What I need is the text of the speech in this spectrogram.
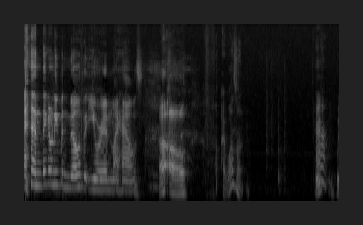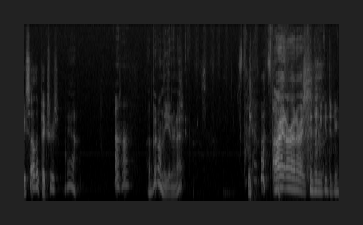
And they don't even know that you were in my house. Uh oh. I wasn't. Ah. We saw the pictures. Yeah. Uh huh. I've been on the internet. all right, all right, all right. Continue, continue.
